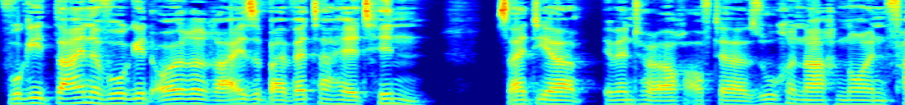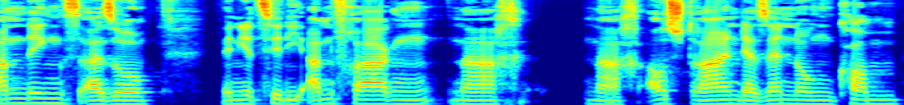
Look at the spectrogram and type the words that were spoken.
wo geht deine, wo geht eure Reise bei Wetterheld hin? Seid ihr eventuell auch auf der Suche nach neuen Fundings? Also wenn jetzt hier die Anfragen nach, nach Ausstrahlen der Sendungen kommen,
